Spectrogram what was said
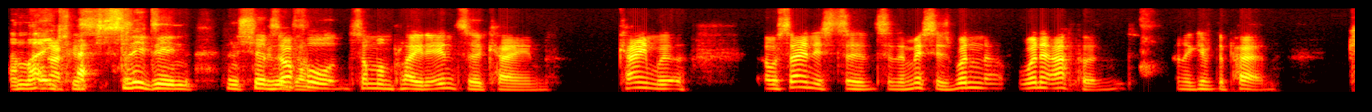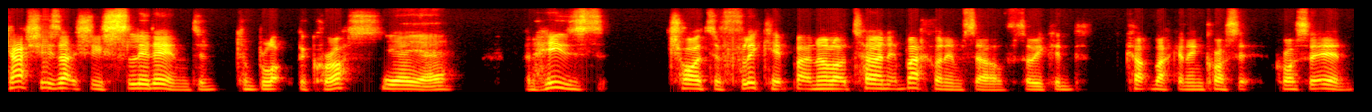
and Matty No, slid in and shouldn't Because I thought someone played it into Kane. Kane, I was saying this to, to the missus when when it happened and I give the pen. Cash is actually slid in to, to block the cross, Yeah, yeah. and he's tried to flick it back, no, like turn it back on himself so he could cut back and then cross it cross it in,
